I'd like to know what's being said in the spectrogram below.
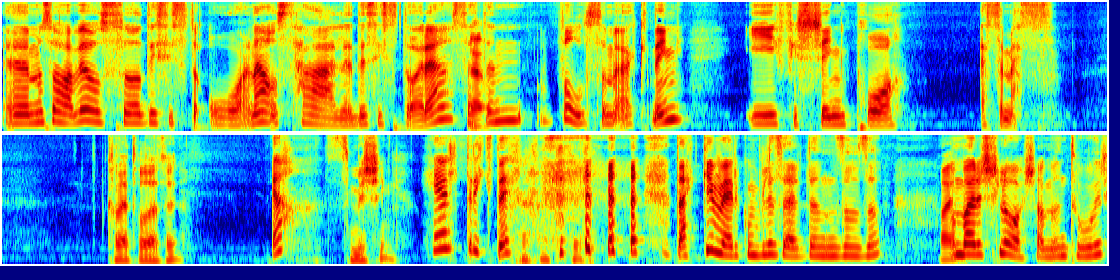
Eh, Men så har vi også de siste årene, og særlig det siste året, sett Ja. en voldsom økning i phishing på SMS. Kan jeg gjette hva det heter? Ja, Smishing. helt riktig. det er ikke mer komplisert enn som så. Nei. Man bare slår sammen to ord.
